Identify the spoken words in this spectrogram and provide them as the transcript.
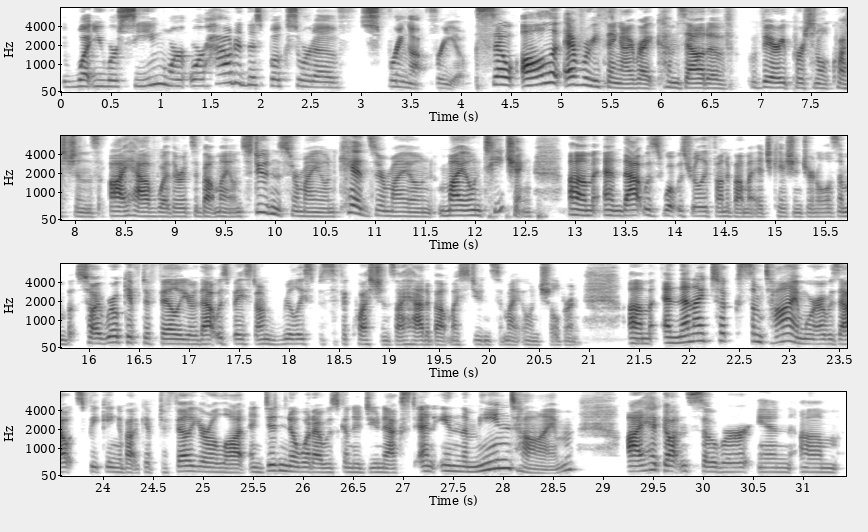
what you were seeing, or or how did this book sort of spring up for you? So all everything I write comes out of very personal questions I have, whether it's about my own students or my own kids or my own my own teaching. Um, and that was what was really fun about my education journalism. But so I wrote Gift of Failure. That was based on really specific questions I had about my students and my own children. Um, and then I took some time where I was out speaking about Gift of Failure a lot and didn't know what I was going to do next. And in the meantime, I had gotten sober in um,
